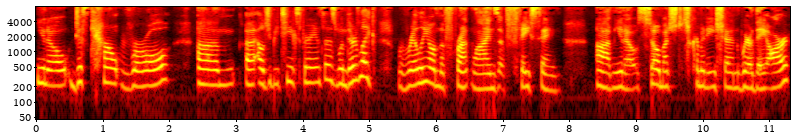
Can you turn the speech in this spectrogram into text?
you know, discount rural um, uh, LGBT experiences when they're like really on the front lines of facing, um, you know, so much discrimination where they are.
